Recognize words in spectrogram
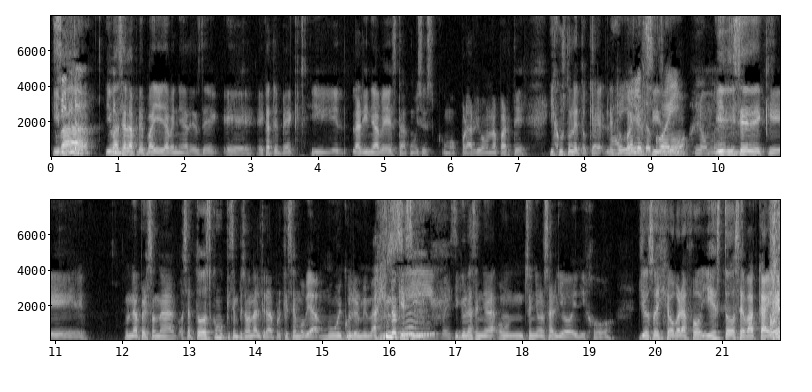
iba, iba hacia la prepa y ella venía desde eh, Ecatepec y la línea B está, como dices, como por arriba una parte y justo le, toqué, le ¿A tocó ella ahí le el tocó sismo ahí? No y dice de que una persona, o sea, todos como que se empezaron a alterar porque se movía muy culero, me imagino que sí. pues Y sí. que una señora, un señor salió y dijo, yo soy geógrafo y esto se va a caer.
